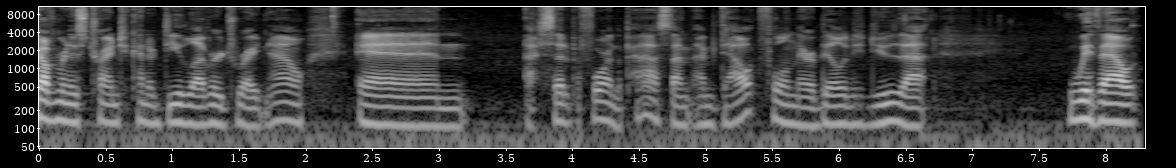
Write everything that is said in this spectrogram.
government is trying to kind of deleverage right now, and I've said it before in the past. I'm I'm doubtful in their ability to do that without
